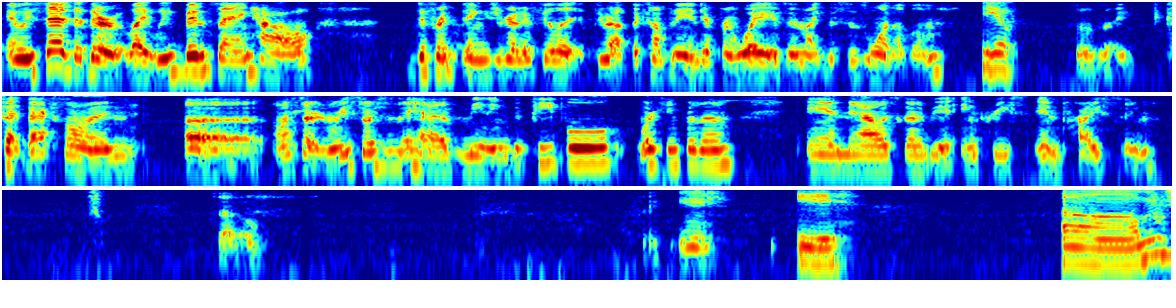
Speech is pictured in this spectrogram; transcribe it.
And we said that they're like we've been saying how different things you're going to feel it throughout the company in different ways and like this is one of them Yep. so it's like cutbacks on uh on certain resources they have meaning the people working for them and now it's going to be an increase in pricing so it's like eh. Eh. Um.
